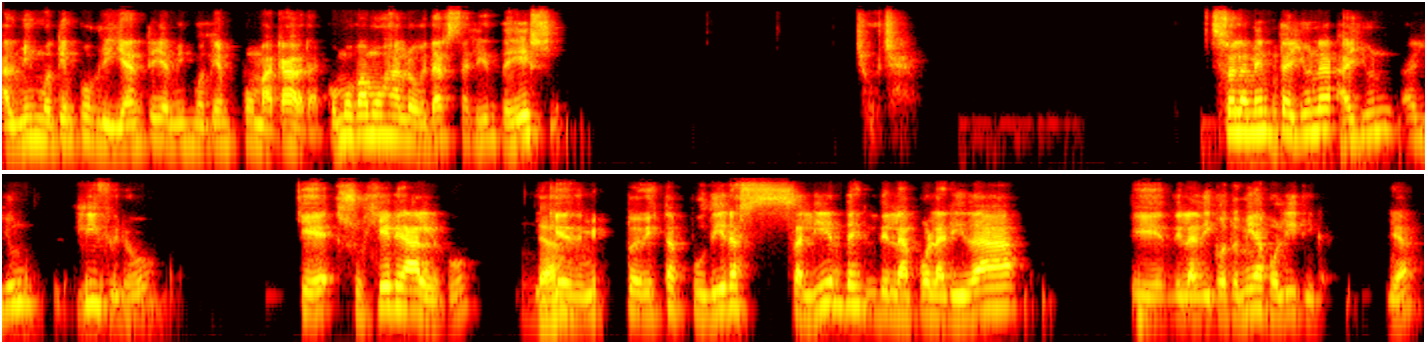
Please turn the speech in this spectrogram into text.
al mismo tiempo brillante y al mismo tiempo macabra. ¿Cómo vamos a lograr salir de eso? Chucha. Solamente hay, una, hay, un, hay un libro que sugiere algo que desde mi punto de vista pudiera salir de, de la polaridad, eh, de la dicotomía política, ¿ya?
